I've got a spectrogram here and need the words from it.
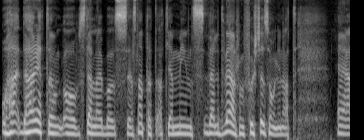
och här, det här är ett av ställena jag bara säga snabbt att, att jag minns väldigt väl från första säsongen att eh,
